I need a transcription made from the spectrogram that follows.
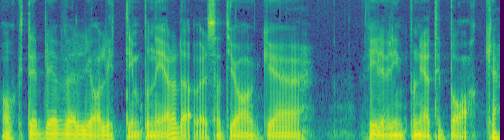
Och det blev väl jag lite imponerad över. Så att jag eh, ville väl imponera tillbaka.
